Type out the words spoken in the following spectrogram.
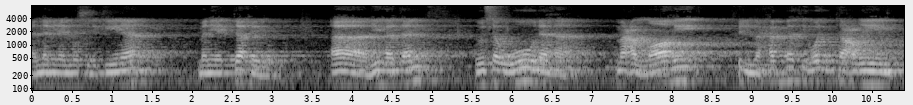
أن من المشركين من يتخذ آلهة يسوونها مع الله في المحبة والتعظيم.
